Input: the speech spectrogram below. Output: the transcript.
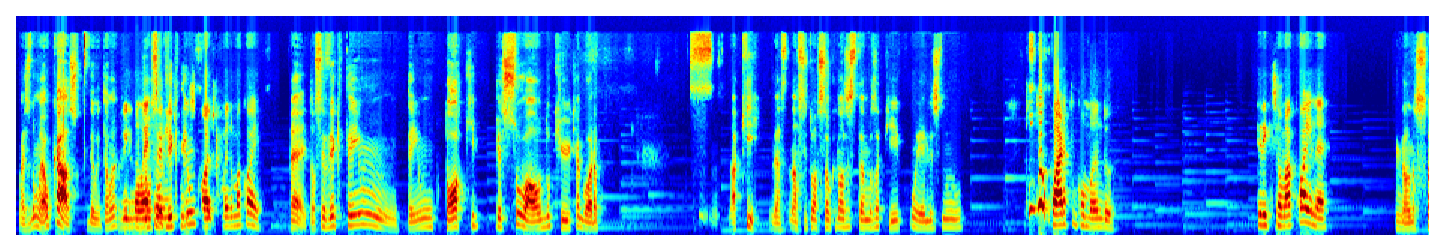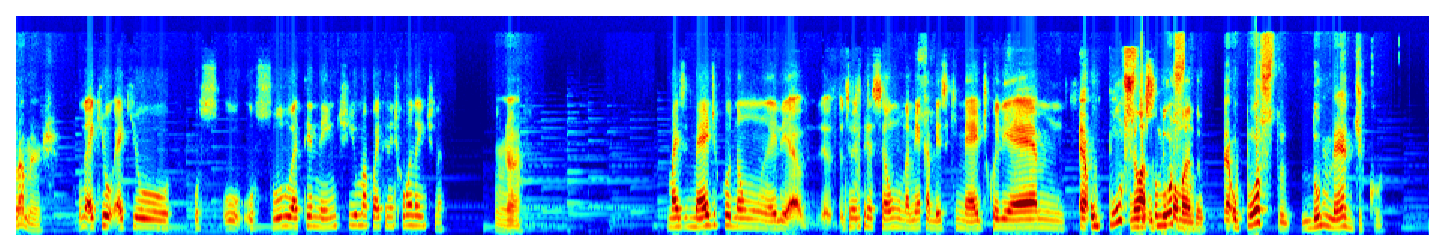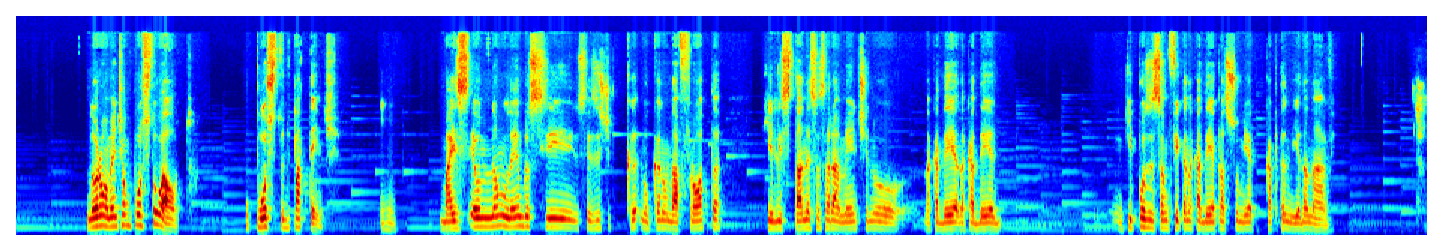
Mas não é o caso, entendeu? Então, Ele não então é você vê que tem um, Scott como é McCoy. é, então você vê que tem um tem um toque pessoal do Kirk agora aqui, na, na situação que nós estamos aqui com eles no Quem que é o quarto em comando? Teria que ser o McCoy, né? não necessariamente. É que o, é que o, o, o, o Sulo é tenente e o McCoy é tenente comandante, né? É. Mas médico não. Ele é- eu tenho a impressão na minha cabeça que médico ele é. hum, É o posto, Não assume o o posto, comando. É, o posto do médico normalmente é um posto alto. O posto de patente. Uhum. Mas eu não lembro se, se existe no cânon da frota que ele está necessariamente no, na cadeia na cadeia. Em que posição fica na cadeia para assumir a capitania da nave?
